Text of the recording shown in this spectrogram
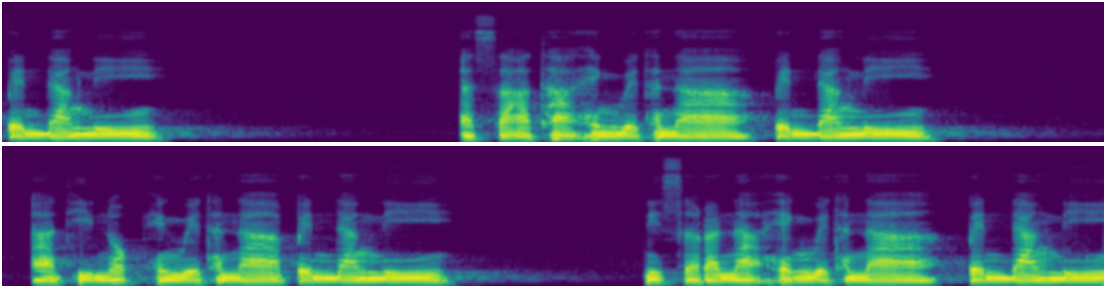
เป็นดังนี้ อาสาธาแห่งเวทนาเป็นดังนี้ อาทีนกแห่งเวทนาเป็นดังนี้ นิสรณะแห่งเวทนาเป็นดังนี้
